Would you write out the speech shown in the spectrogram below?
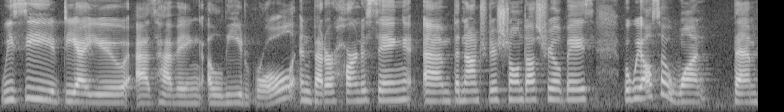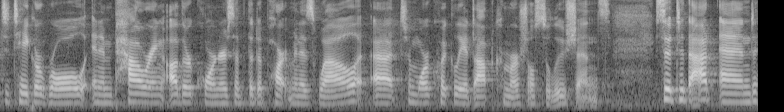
We see DIU as having a lead role in better harnessing um, the non-traditional industrial base, but we also want them to take a role in empowering other corners of the department as well uh, to more quickly adopt commercial solutions. So to that end,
